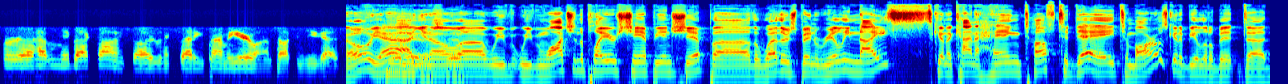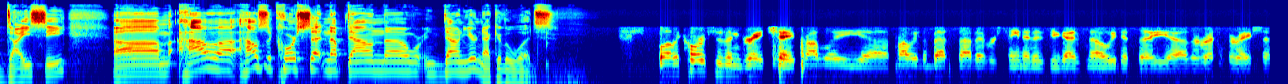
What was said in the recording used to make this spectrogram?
for uh, having me back on. It's always an exciting time of year when I'm talking to you guys. Oh yeah, It you know yeah. uh, we've we've been watching the Players Championship. Uh, the weather's been really nice. It's gonna kind of hang tough today. Tomorrow's gonna be a little bit uh, dicey. Um, how uh, how's the course setting up down uh, down your neck of the woods? Well, the course is in great shape. Probably, uh, probably the best I've ever seen it. As you guys know, we did the uh, the restoration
